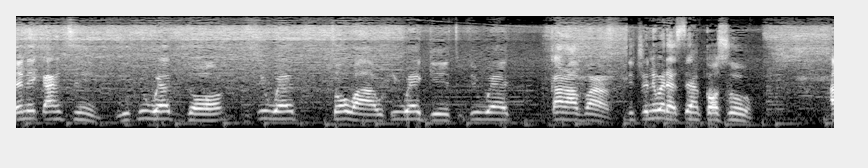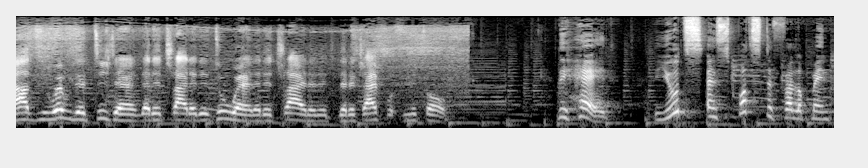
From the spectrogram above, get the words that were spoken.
any kind thing. We fit weld door we fit weld tower we fit weld gate we fit weld caravan. The training wey dem send come so. As the way we dey teach dem dem dey try dem dey do well dem dey try dem dey dem try meet up. The head, Youths and Sports Development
